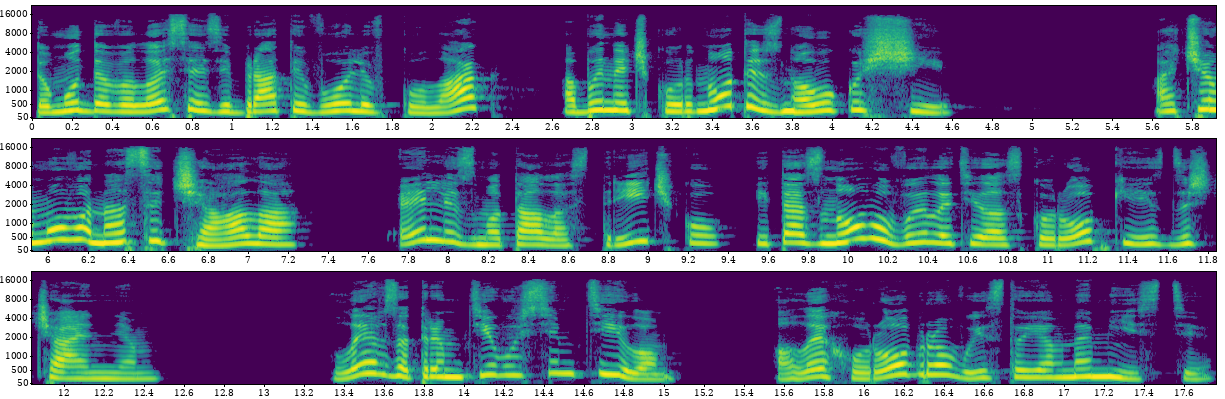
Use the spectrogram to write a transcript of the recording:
Тому довелося зібрати волю в кулак, аби не чкурнути знову кущі. А чому вона сичала? Еллі змотала стрічку, і та знову вилетіла з коробки із дзищанням. Лев затремтів усім тілом, але хоробро вистояв на місці.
